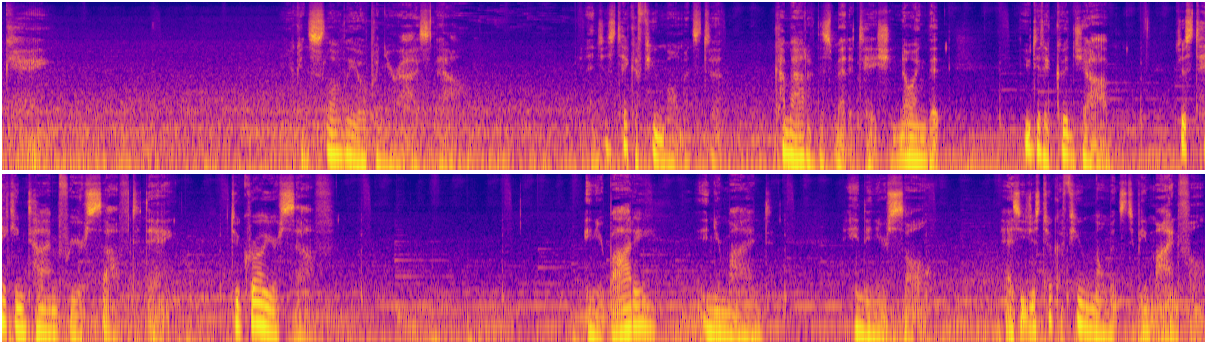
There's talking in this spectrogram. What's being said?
Okay. You can slowly open your eyes now and just take a few moments to come out of this meditation knowing that you did a good job just taking time for yourself today to grow yourself in your body, in your mind, and in your soul as you just took a few moments to be mindful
